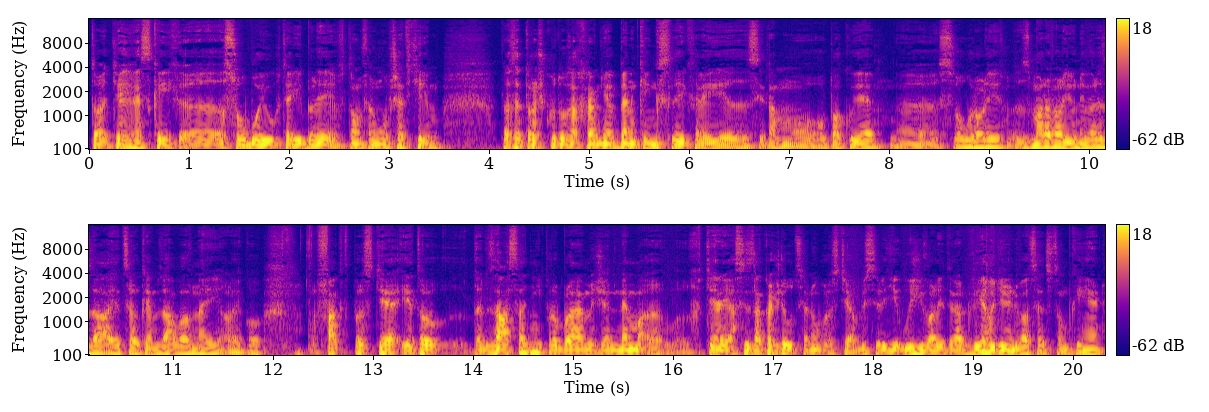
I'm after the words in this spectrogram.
to, těch hezkých uh, soubojů, které byly v tom filmu předtím. Zase trošku to zachraňuje Ben Kingsley, který si tam opakuje uh, svou roli z Marvel Univerza a je celkem zábavný, ale jako fakt prostě je to ten zásadní problém, že nema, chtěli asi za každou cenu prostě, aby si lidi užívali teda dvě hodiny 20 v tom kině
